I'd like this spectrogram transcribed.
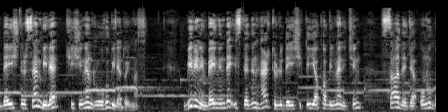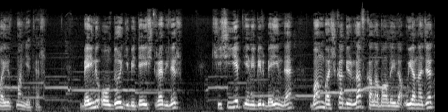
değiştirsen bile kişinin ruhu bile duymaz. Birinin beyninde istediğin her türlü değişikliği yapabilmen için sadece onu bayıltman yeter. Beyni olduğu gibi değiştirebilir, kişi yepyeni bir beyinle bambaşka bir laf kalabalığıyla uyanacak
